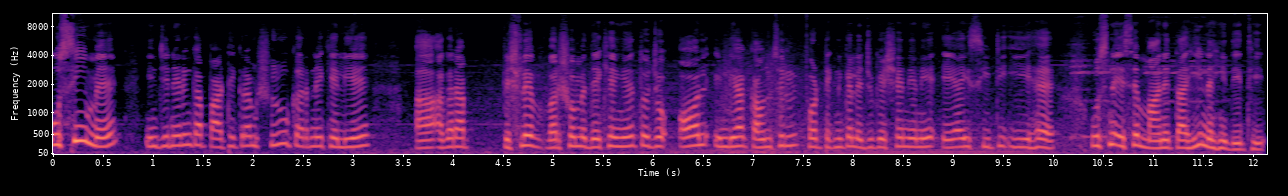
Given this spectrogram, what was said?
उसी में इंजीनियरिंग का पाठ्यक्रम शुरू करने के लिए अगर आप पिछले वर्षों में देखेंगे तो जो all India council for technical education यानी ए आई है, उसने इसे मान्यता ही नहीं दी थी।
